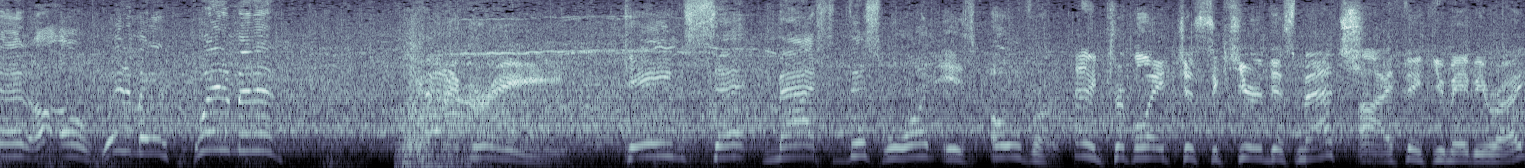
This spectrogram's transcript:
Uh-oh, wait a minute, wait a minute. Pedigree. Game, set, match. This one is over. I think Triple H just secured this match. I think you may be right.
